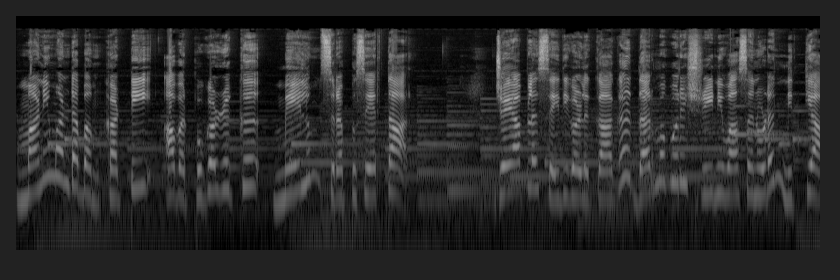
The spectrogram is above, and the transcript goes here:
மணிமண்டபம் கட்டி அவர் புகழுக்கு மேலும் சிறப்பு சேர்த்தார். ஜெயா பிளஸ் செய்திகளுக்காக தர்மபுரி ஸ்ரீனிவாசனுடன் நித்யா.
